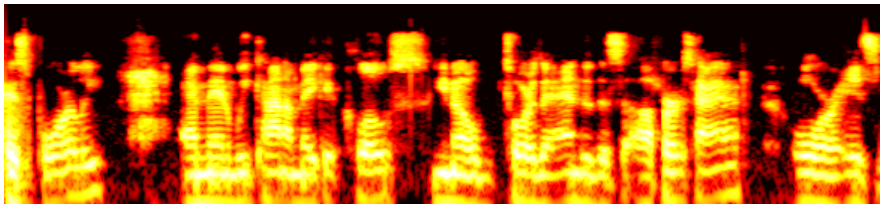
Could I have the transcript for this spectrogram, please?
piss poorly, and then we kind of make it close, you know, towards the end of this uh, first half, or it's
